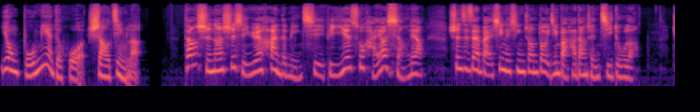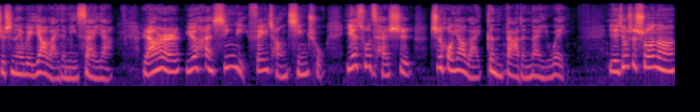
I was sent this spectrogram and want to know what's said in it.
用不灭的火烧尽了。”当时呢，施洗约翰的名气比耶稣还要响亮，甚至在百姓的心中都已经把他当成基督了，就是那位要来的弥赛亚。然而，约翰心里非常清楚，耶稣才是之后要来更大的那一位。也就是说呢，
